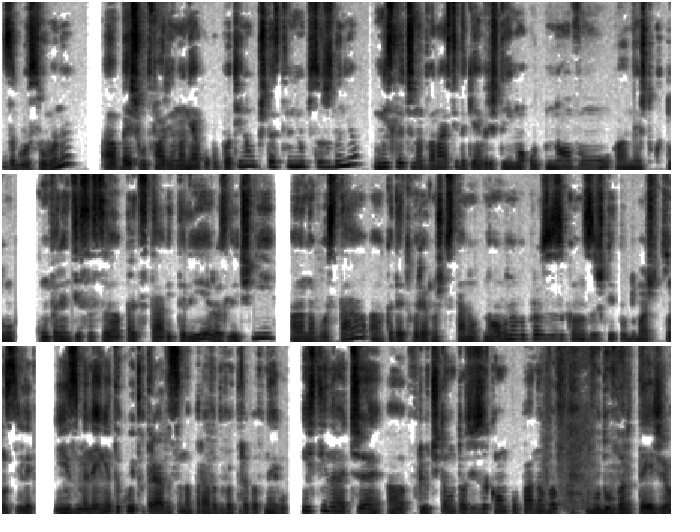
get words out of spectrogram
за гласуване, а беше отварян на няколко пъти на обществени обсъждания. Мисля, че на 12 декември ще има отново а, нещо като конференция с а, представители различни а, на властта, а, където вероятно ще стане отново на въпрос за закон за защита от домашното насилие и измененията, които трябва да се направят вътре в него. Истина е, че а, включително този закон попадна в водовъртежа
